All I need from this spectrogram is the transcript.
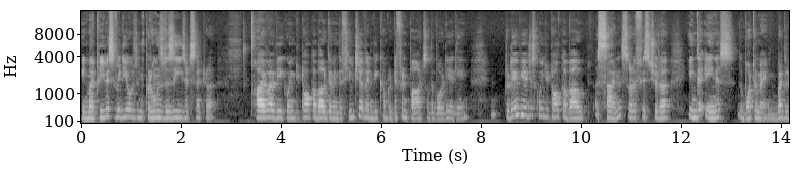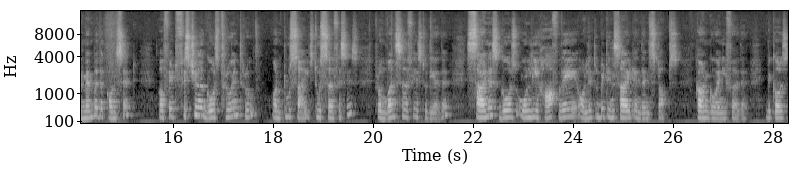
in my previous videos in Crohn's disease, etc. However, we're going to talk about them in the future when we come to different parts of the body again. Today we are just going to talk about a sinus or a fistula in the anus, the bottom end. But remember the concept of it, fistula goes through and through on two sides, two surfaces, from one surface to the other. Sinus goes only halfway or a little bit inside and then stops, can't go any further because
